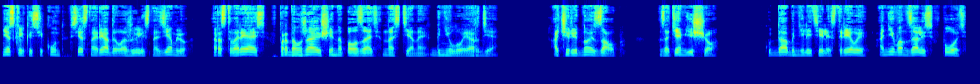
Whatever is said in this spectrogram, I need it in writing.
Несколько секунд все снаряды ложились на землю, растворяясь в продолжающей наползать на стены гнилой орде. Очередной залп, затем еще. Куда бы ни летели стрелы, они вонзались в плоть,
